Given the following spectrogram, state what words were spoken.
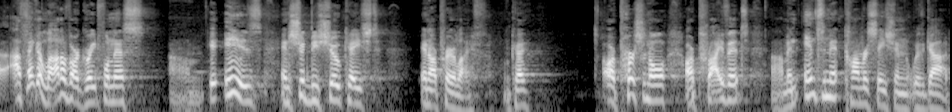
I think a lot of our gratefulness um, is and should be showcased in our prayer life, okay? Our personal, our private, um, and intimate conversation with God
